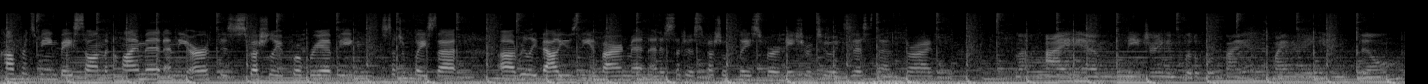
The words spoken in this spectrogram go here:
conference being based on the climate and the earth is especially appropriate, being such a place that uh, really values the environment and is such a special place for nature to exist and thrive. I am majoring in political science, minoring in film.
